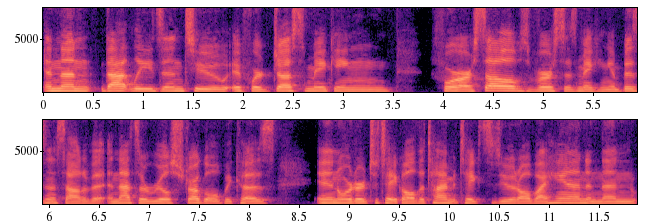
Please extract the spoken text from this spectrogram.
And then that leads into if we're just making for ourselves versus making a business out of it. And that's a real struggle because in order to take all the time it takes to do it all by hand and then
